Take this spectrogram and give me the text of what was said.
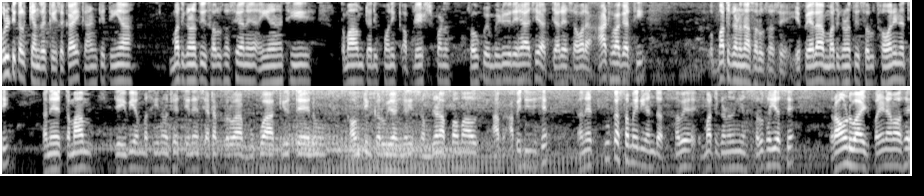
પોલિટિકલ કેન્દ્ર કહી શકાય, કારણ કે ત્યાં મતગણતરી શરૂ થશે અને અહીંયાથી તમામ ટેલિફોનિક અપડેટ્સ પણ સૌ કોઈ મેળવી રહ્યા છે. અત્યારે સવારે આઠ વાગ્યાથી મતગણના શરૂ થશે. એ પહેલાં મતગણતરી શરૂ થવાની નથી અને તમામ જે ઈવીએમ મશીનો છે તેને સેટઅપ કરવા, મૂકવા, કેવી રીતે એનું કાઉન્ટિંગ કરવું એ અંગેની સમજણ આપવામાં આપી દીધી છે અને ટૂંક સમયની અંદર હવે મતગણતરી શરૂ થઈ જશે રાઉન્ડ વાઇઝ પરિણામ આવશે,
